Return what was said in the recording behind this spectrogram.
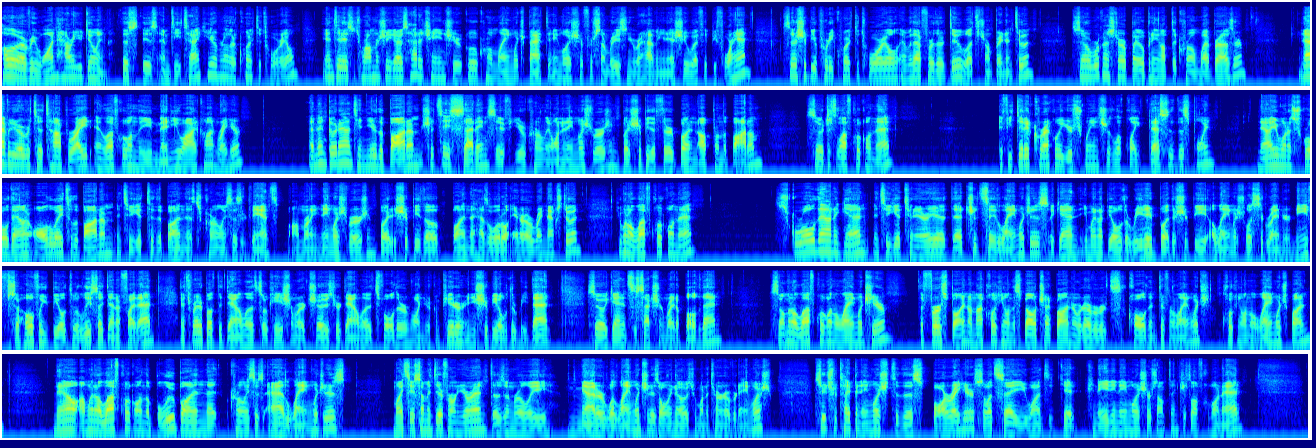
Hello everyone, how are you doing? This is MD Tech here with another quick tutorial. In today's tutorial I'm going to show you guys how to change your Google Chrome language back to English if for some reason you were having an issue with it beforehand. So this should be a pretty quick tutorial and without further ado let's jump right into it. So we're going to start by opening up the Chrome web browser. Navigate over to the top right and left click on the menu icon right here and then go down to near the bottom, it should say settings if you're currently on an English version, but it should be the third button up from the bottom. So just left click on that. If you did it correctly, your screen should look like this at this point. Now you want to scroll down all the way to the bottom until you get to the button that currently says advanced. I'm running an English version, but it should be the button that has a little arrow right next to it. You want to left click on that Scroll down again until you get to an area that should say languages. Again, you might not be able to read it, but there should be a language listed right underneath. So hopefully you'll be able to at least identify that. It's right above the downloads location where it shows your downloads folder on your computer, and you should be able to read that. So again, it's the section right above that. So I'm going to left click on the language here. The first button, I'm not clicking on the spell check button or whatever it's called in different language. I'm clicking on the language button. Now I'm going to left click on the blue button that currently says add languages. Might say something different on your end. Doesn't really matter what language it is. All we know is we want to turn it over to English. So you just type in English to this bar right here. So let's say you wanted to get Canadian English or something. Just left click on add.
